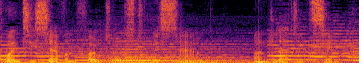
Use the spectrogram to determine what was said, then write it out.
27 photos to this sound, and let it sink.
